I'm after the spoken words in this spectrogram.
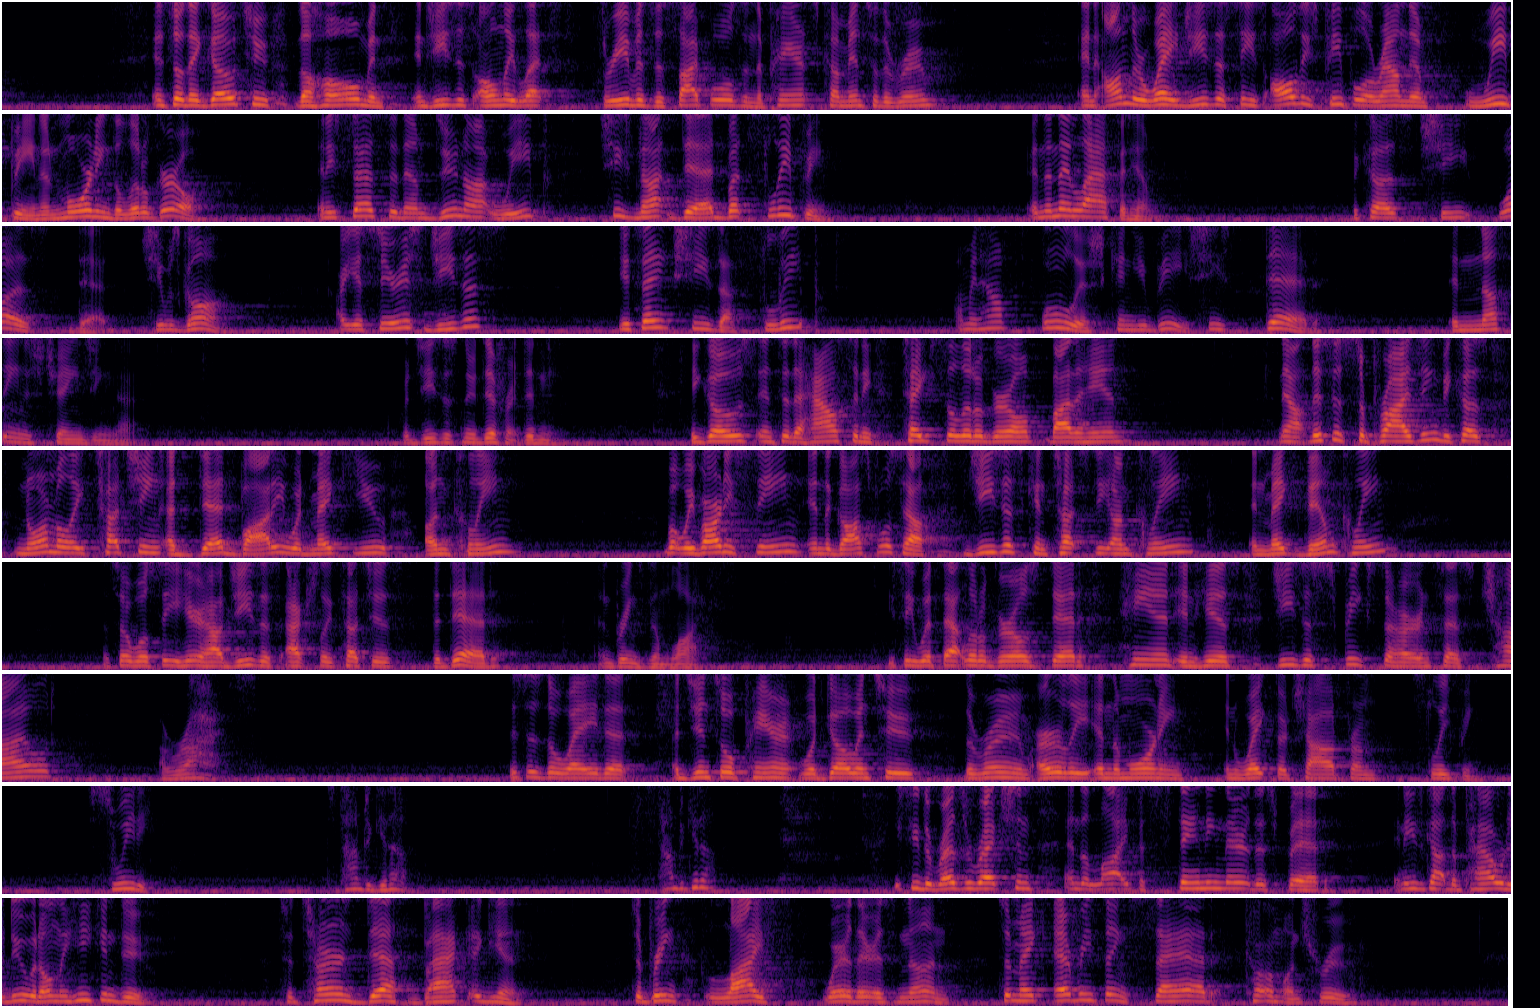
And so they go to the home, and, and Jesus only lets three of his disciples and the parents come into the room. And on their way, Jesus sees all these people around them weeping and mourning the little girl. And he says to them, Do not weep. She's not dead, but sleeping. And then they laugh at him because she was dead. She was gone. Are you serious, Jesus? You think she's asleep? I mean, how foolish can you be? She's dead. And nothing is changing that. But Jesus knew different, didn't he? He goes into the house and he takes the little girl by the hand. Now, this is surprising because normally touching a dead body would make you unclean. But we've already seen in the Gospels how Jesus can touch the unclean and make them clean. And so we'll see here how Jesus actually touches the dead and brings them life. You see, with that little girl's dead hand in his, Jesus speaks to her and says, Child, arise. This is the way that a gentle parent would go into the room early in the morning and wake their child from sleeping. Sweetie, it's time to get up. It's time to get up. You see, the resurrection and the life is standing there at this bed, and he's got the power to do what only he can do to turn death back again, to bring life where there is none, to make everything sad come untrue.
